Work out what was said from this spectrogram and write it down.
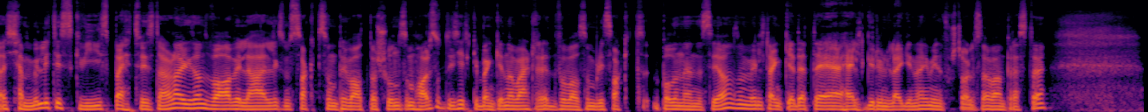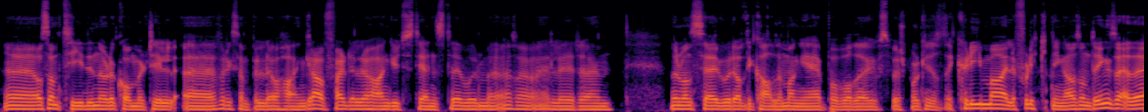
jeg kommer jo litt i skvis på ett vis der, da. Ikke sant? Hva ville jeg liksom sagt som privatperson som har sittet i kirkebenken og vært redd for hva som blir sagt på den ene sida, som vil tenke dette er helt grunnleggende i min forståelse av hva en prest er. Eh, og samtidig når det kommer til uh, f.eks. det å ha en gravferd eller å ha en gudstjeneste hvor med, altså, eller eh, når man ser hvor radikale mange er på både spørsmål knyttet til klima eller flyktninger og sånne ting, så er det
